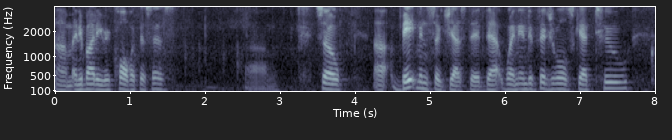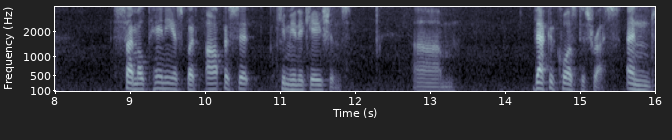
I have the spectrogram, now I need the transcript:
Um, anybody recall what this is? Um, so uh, Bateson suggested that when individuals get two simultaneous but opposite communications, um, that could cause distress. And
